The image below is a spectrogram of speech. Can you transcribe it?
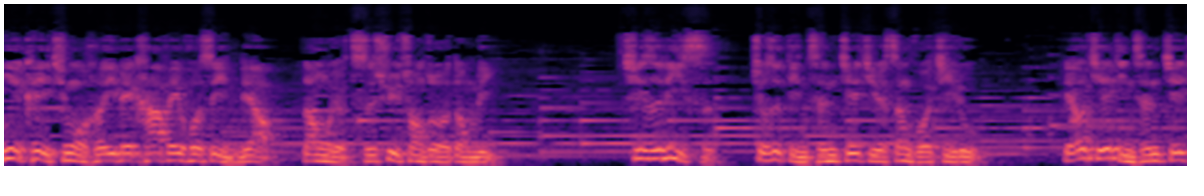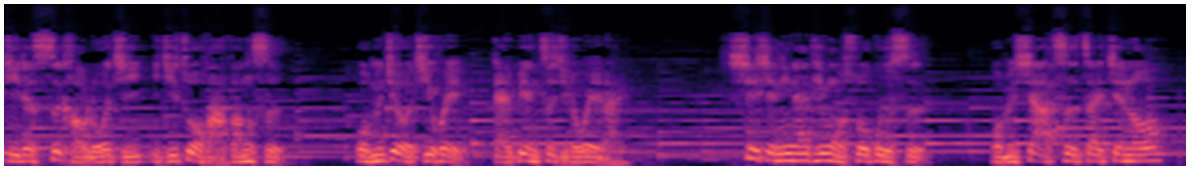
你也可以请我喝一杯咖啡或是饮料，让我有持续创作的动力。其实历史就是顶层阶级的生活记录。了解顶层阶级的思考逻辑以及做法方式，我们就有机会改变自己的未来。谢谢您来听我说故事，我们下次再见喽。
